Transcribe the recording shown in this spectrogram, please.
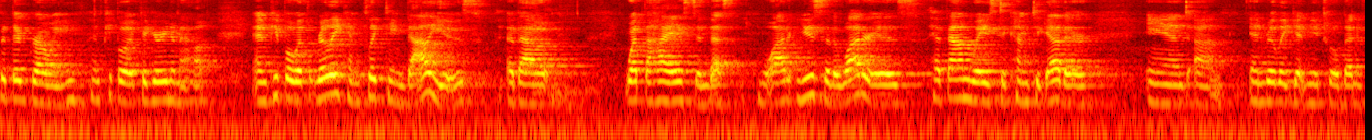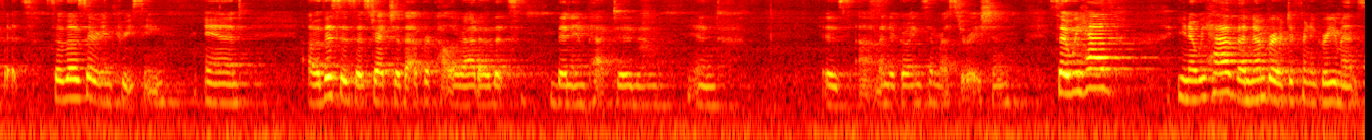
but they're growing and people are figuring them out and people with really conflicting values about what the highest and best water, use of the water is have found ways to come together and, um, and really get mutual benefits. So those are increasing. And oh, this is a stretch of the upper Colorado that's been impacted and, and is um, undergoing some restoration. So we have, you know, we have a number of different agreements.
